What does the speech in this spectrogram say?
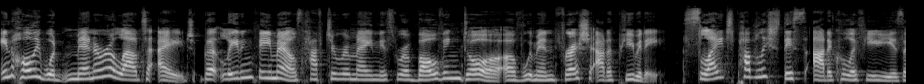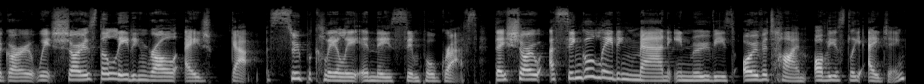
in Hollywood, men are allowed to age, but leading females have to remain this revolving door of women fresh out of puberty. Slate published this article a few years ago, which shows the leading role age gap super clearly in these simple graphs. They show a single leading man in movies over time, obviously aging,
